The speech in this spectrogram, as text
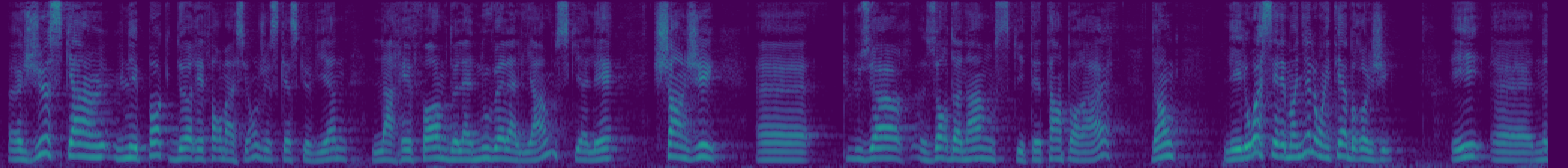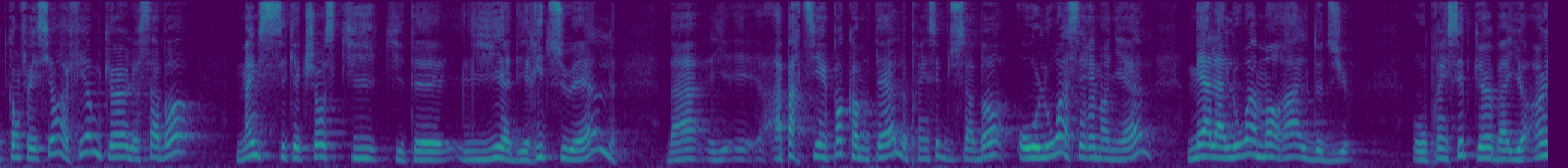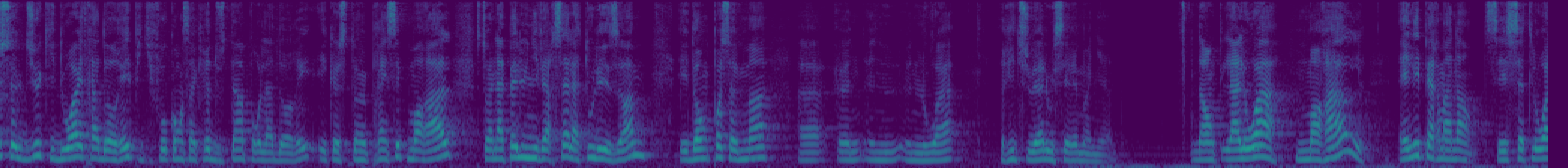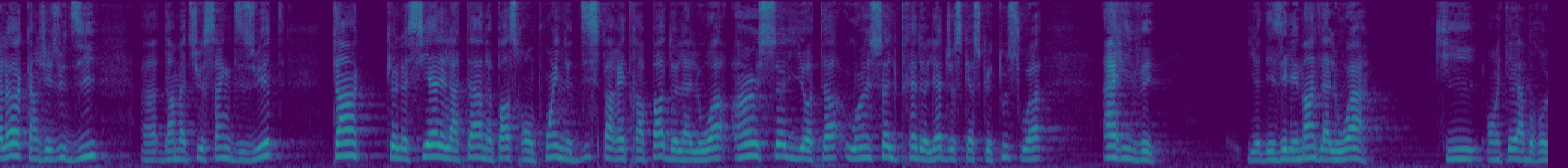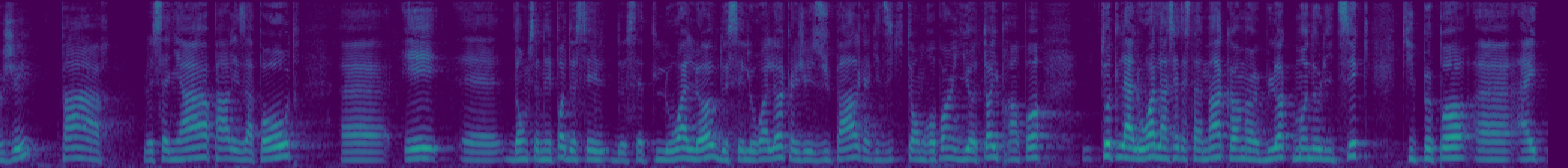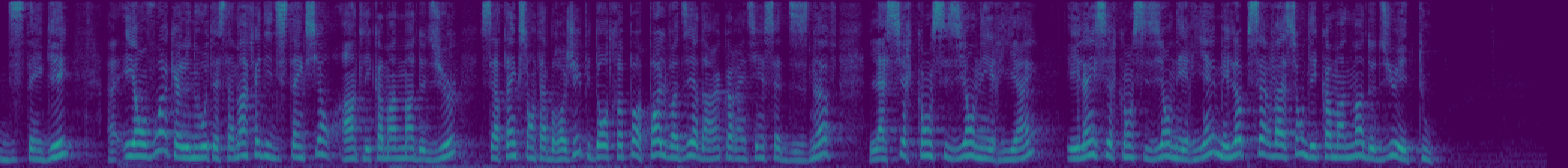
euh, jusqu'à une époque de réformation, jusqu'à ce que vienne la réforme de la Nouvelle Alliance qui allait changer euh, plusieurs ordonnances qui étaient temporaires. Donc, les lois cérémonielles ont été abrogées. Et euh, notre confession affirme que le sabbat, même si c'est quelque chose qui, qui, était lié à des rituels, ben, appartient pas comme tel, le principe du sabbat, aux lois cérémonielles, mais à la loi morale de Dieu au principe que ben, il y a un seul Dieu qui doit être adoré puis qu'il faut consacrer du temps pour l'adorer et que c'est un principe moral, c'est un appel universel à tous les hommes et donc pas seulement euh, une, loi rituelle ou cérémonielle. Donc la loi morale, elle est permanente. C'est cette loi-là quand Jésus dit euh, dans Matthieu 5, 18, Tant que le ciel et la terre ne passeront point, il ne disparaîtra pas de la loi un seul iota ou un seul trait de lettre jusqu'à ce que tout soit arrivé il y a des éléments de la loi qui ont été abrogés par le Seigneur, par les apôtres. Euh, et euh, donc, ce n'est pas de, cette loi-là, de ces lois-là que Jésus parle quand il dit qu'il ne tombera pas un iota, il ne prend pas toute la loi de l'Ancien Testament comme un bloc monolithique qui ne peut pas euh, être distingué. et on voit que le Nouveau Testament fait des distinctions entre les commandements de Dieu, certains qui sont abrogés, puis d'autres pas. Paul va dire dans 1 Corinthiens 7, 19, la circoncision n'est rien et l'incirconcision n'est rien, mais l'observation des commandements de Dieu est tout.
